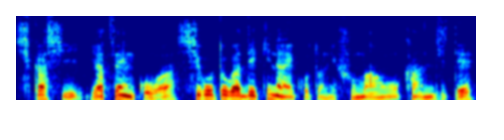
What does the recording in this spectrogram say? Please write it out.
しかし、ヤツエンコは仕事ができないことに不満を感じて、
